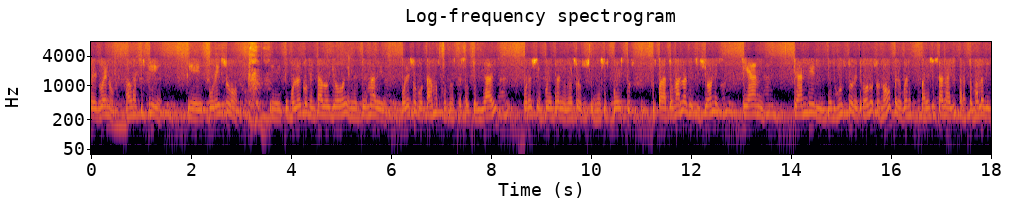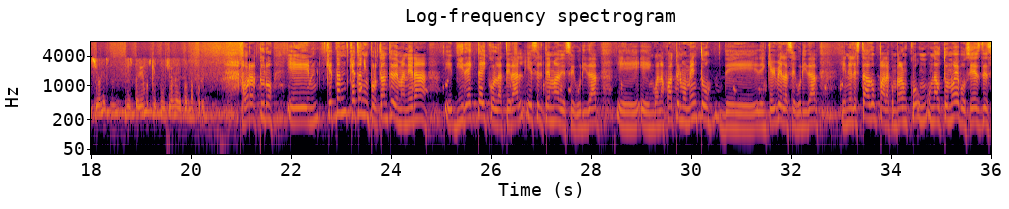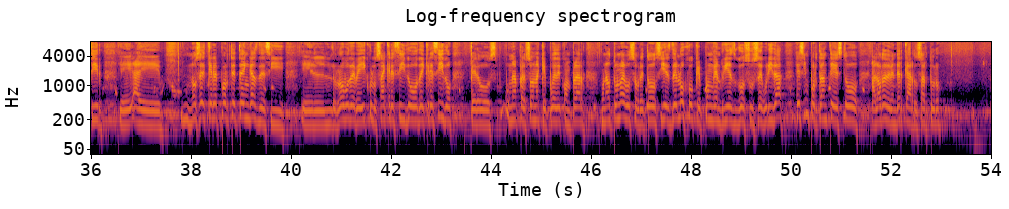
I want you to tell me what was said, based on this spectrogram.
pues bueno, ahora sí que eh, por eso, eh, como lo he comentado yo en el tema de, por eso votamos por nuestras autoridades, por eso se encuentran en esos, en esos puestos, pues para tomar las decisiones sean sean del, gusto de todos o no, pero bueno, para eso están ahí, para tomar las decisiones y esperemos que funcione de forma correcta. Ahora, Arturo, eh, ¿qué, tan, ¿qué tan importante de manera eh, directa y colateral es el tema de seguridad eh, en Guanajuato, el momento de, en que vive la seguridad en el Estado para comprar un, un, auto nuevo? O es decir, no sé qué reporte tengas de si el robo de vehículos ha crecido o decrecido, pero una persona que puede comprar un auto nuevo, sobre todo si es de lujo, que ponga en riesgo su seguridad. Es importante esto a la hora de vender carros, Arturo?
